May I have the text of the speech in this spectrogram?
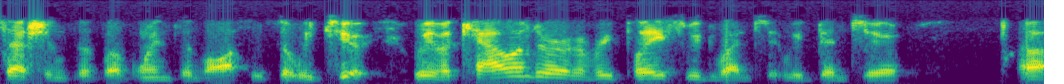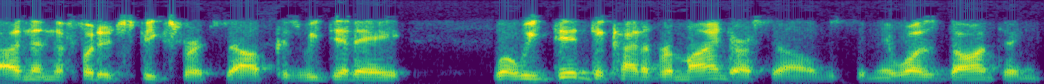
sessions of, of wins and losses. So we do we have a calendar of every place we'd went to, we'd been to, uh, and then the footage speaks for itself because we did a what we did to kind of remind ourselves, and it was daunting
